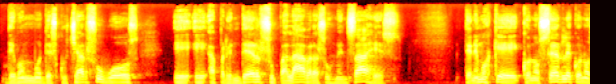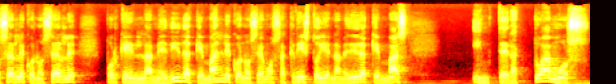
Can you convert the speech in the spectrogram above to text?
debemos de escuchar su voz, eh, eh, aprender su palabra, sus mensajes. Tenemos que conocerle, conocerle, conocerle, porque en la medida que más le conocemos a Cristo y en la medida que más interactuamos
